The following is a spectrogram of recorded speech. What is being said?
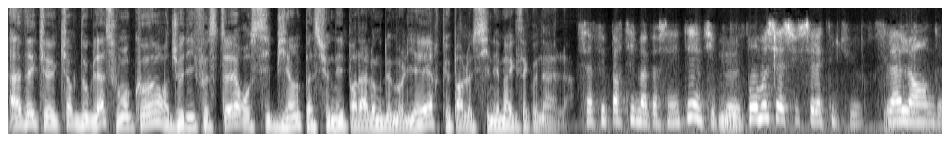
avec euh, Kirk Douglas ou encore Jodie Foster, aussi bien passionné par la langue de Molière que par le cinéma hexagonal. Ça fait partie de ma personnalité un petit peu. Mhm. Pour moi, c'est la, culture, c'est la langue.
